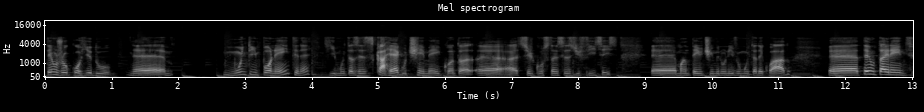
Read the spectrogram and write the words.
tem um jogo corrido é, muito imponente, né? Que muitas vezes carrega o time aí quanto a, é, a circunstâncias difíceis, é, mantém o time no nível muito adequado. É, tem um Tyrant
